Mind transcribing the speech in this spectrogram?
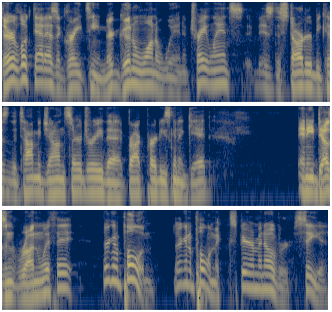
they're looked at as a great team. They're going to want to win. If Trey Lance is the starter because of the Tommy John surgery that Brock Purdy's going to get, and he doesn't run with it, they're going to pull him. They're going to pull him. Experiment over. See you.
